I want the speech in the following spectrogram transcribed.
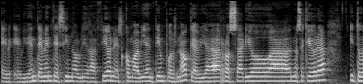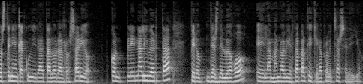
evidentemente sin obligaciones, como había en tiempos, ¿no? Que había rosario a no sé qué hora y todos tenían que acudir a tal hora al rosario con plena libertad, pero desde luego eh, la mano abierta para el que quiera aprovecharse de ello.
